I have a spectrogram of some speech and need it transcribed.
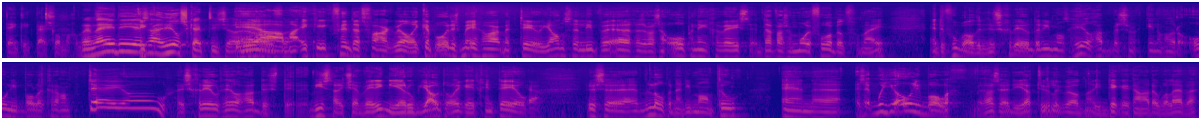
Denk ik bij sommige mensen. René die is daar heel sceptisch eh, Ja, over. maar ik, ik vind dat vaak wel. Ik heb ooit eens meegewerkt met Theo Jansen. Liepen we ergens, er was een opening geweest. En dat was een mooi voorbeeld voor mij. En toen voetbalde hij. Dus schreeuwde er iemand heel hard met zo'n een of andere oliebollenkraan. Theo! Hij schreeuwt heel hard. Dus wie is dat? Ik zei, weet ik niet. Hij roept jou toch? Ik heet geen Theo. Ja. Dus eh, we lopen naar die man toe. En eh, hij zei, moet je oliebollen? Ja, zei hij, ja, tuurlijk wel. Nou, die dikke kan het ook wel hebben.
